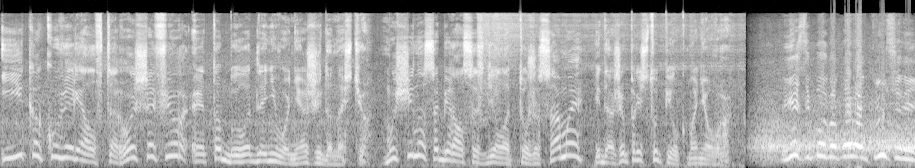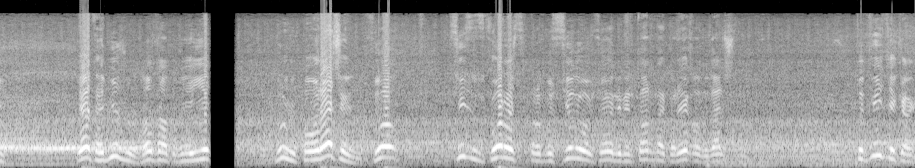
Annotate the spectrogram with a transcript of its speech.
И, как уверял второй шофер, это было для него неожиданностью. Мужчина собирался сделать то же самое и даже приступил к маневру. Если был бы поворот включенный, я это вижу, назад у меня есть. Ну, поворачивали, все, снизил скорость, пропустил его, все элементарно, проехал бы дальше. Тут видите как?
